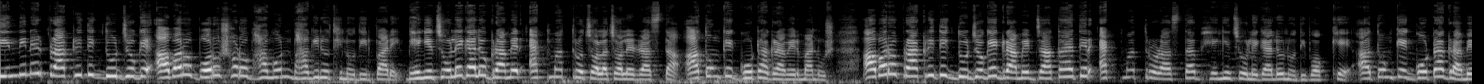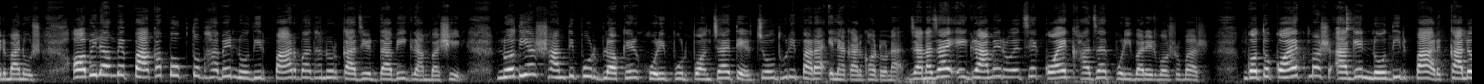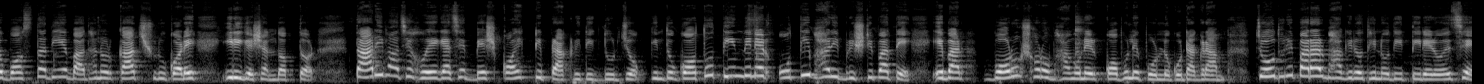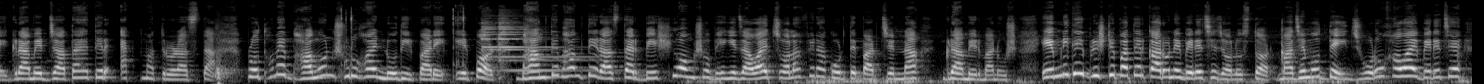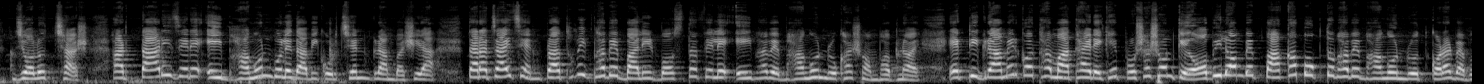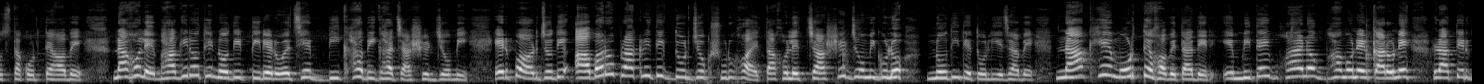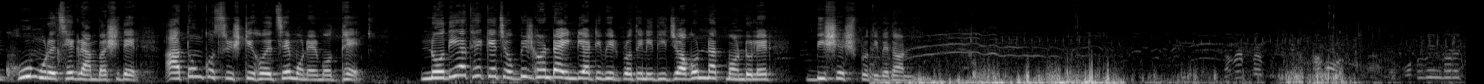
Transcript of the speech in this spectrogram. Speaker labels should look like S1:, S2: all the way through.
S1: তিন দিনের প্রাকৃতিক দুর্যোগে আবারও বড়সড় ভাঙন ভাগীরথী নদীর পাড়ে। ভেঙে চলে গেল গ্রামের একমাত্র চলাচলের রাস্তা, আতঙ্কে গোটা গ্রামের মানুষ। আবারও প্রাকৃতিক দুর্যোগে গ্রামের যাতায়াতের একমাত্র রাস্তা ভেঙে চলে গেল নদীপক্ষে। আতঙ্কে গোটা গ্রামের মানুষ। অবিলম্বে পাকাপোক্তভাবে নদীর পার বাঁধানোর কাজের দাবি গ্রামবাসীর। নদিয়ার শান্তিপুর ব্লকের হরিপুর পঞ্চায়েতের চৌধুরীপাড়া এলাকার ঘটনা। জানা যায়, এই গ্রামে রয়েছে কয়েক হাজার পরিবারের বসবাস। গত কয়েক মাস আগে নদীর পার কালো বস্তা দিয়ে বাঁধানোর কাজ শুরু করে ইরিগেশন দপ্তর। তারই মাঝে হয়ে গেছে বেশ কয়েকটি প্রাকৃতিক দুর্যোগ। কিন্তু গত তিন দিনের অতি ভারী বৃষ্টিপাতে এবার বড় সড়ো ভাঙনের কবলে পড়ল গোটা গ্রাম। চৌধুরীপাড়ার ভাগীরথী নদীর তীরে রয়েছে গ্রামের যাতায়াতের একমাত্র রাস্তা। প্রথমে ভাঙন শুরু হয় নদীর পাড়ে। এরপর ভাঙতে ভাঙতে রাস্তার বেশি অংশ ভেঙে যাওয়ায় চলাফেরা করতে পারছেন না গ্রামের মানুষ। এমনিতেই বৃষ্টিপাতের কারণে বেড়েছে জলস্তর। মাঝে মধ্যেই ঝোড়ো হাওয়ায় বেড়েছে জলোচ্ছ্বাস। আর তারই জেরে এই ভাঙন বলে দাবি করছেন গ্রামবাসীরা। তারা চাইছেন প্রাথমিকভাবে বালির বস্তা ফেলে এইভাবে ভাঙন রোখা সম্ভব নয়। একটি গ্রামের কথা মাথায় রেখে প্রশাসনকে অবিলম্বে পাকাপোক্তভাবে ভাঙন রোধ করার ব্যবস্থা করতে হবে। না হলে ভাগীরথী নদীর তীরে রয়েছে বিঘা বিঘা চাষের জমি। এরপর যদি আবারও প্রাকৃতিক দুর্যোগ শুরু হয়, তাহলে চাষের জমিগুলো নদীতে তলিয়ে যাবে। না খেয়ে মরতে হবে তাদের। এমনিতেই ভয়ানক ভাঙনের কারণে রাতের ঘুম উড়েছে গ্রামবাসীদের। আতঙ্ক সৃষ্টি হয়েছে মনের মধ্যে। নদিয়া থেকে চব্বিশ ঘণ্টা ইন্ডিয়া টিভির প্রতিনিধি জগন্নাথ মণ্ডলের বিশেষ প্রতিবেদন।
